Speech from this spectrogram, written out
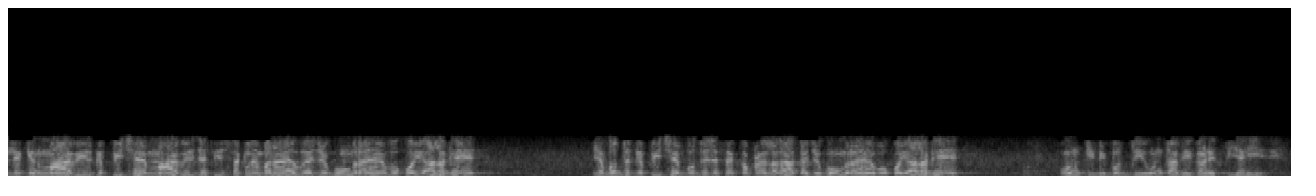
लेकिन महावीर के पीछे, महावीर जैसी शक्लें बनाए हुए जो घूम रहे हैं वो कोई अलग है। या बुद्ध के पीछे बुद्ध जैसे कपड़े लगाकर जो घूम रहे हैं वो कोई अलग है। उनकी भी बुद्धि, उनका भी गणित यही है।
